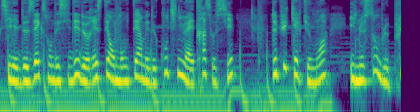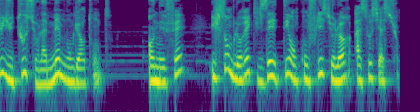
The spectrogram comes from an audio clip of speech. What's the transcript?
Si les deux ex ont décidé de rester en bon terme et de continuer à être associés, depuis quelques mois, ils ne semblent plus du tout sur la même longueur d'onde. En effet, il semblerait qu'ils aient été en conflit sur leur association.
